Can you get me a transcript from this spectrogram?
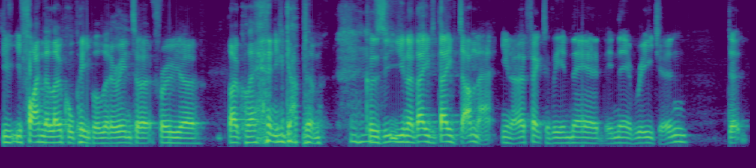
you find the local people that are into it through your local area and you go to them mm-hmm. because you know they've they've done that. You know, effectively in their in their region, that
